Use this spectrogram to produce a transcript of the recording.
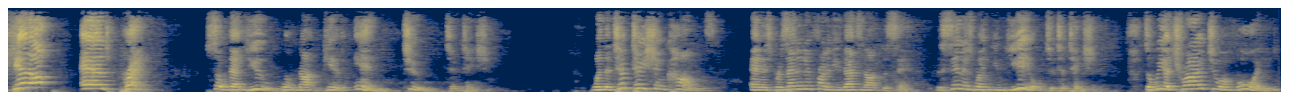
Get up and pray so that you will not give in to temptation. When the temptation comes and is presented in front of you, that's not the sin. The sin is when you yield to temptation. So we have tried to avoid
